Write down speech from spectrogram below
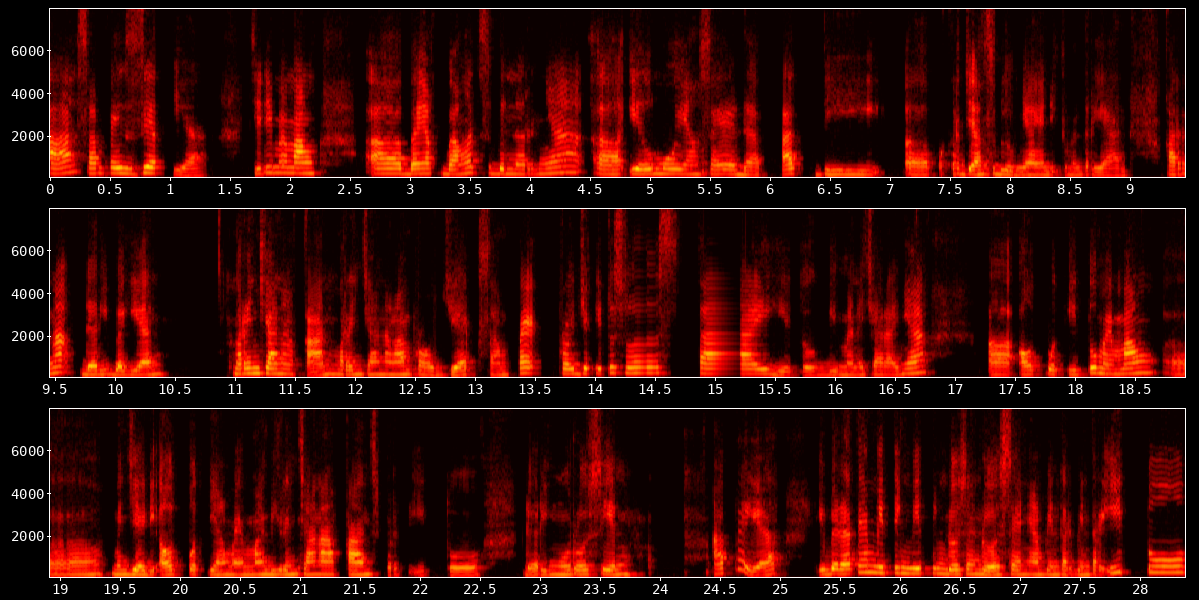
A sampai Z ya. Jadi memang uh, banyak banget sebenarnya uh, ilmu yang saya dapat di uh, pekerjaan sebelumnya yang di kementerian. Karena dari bagian merencanakan merencanakan project sampai project itu selesai gitu gimana caranya uh, output itu memang uh, menjadi output yang memang direncanakan seperti itu dari ngurusin apa ya ibaratnya meeting-meeting dosen-dosen yang pintar-pintar itu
